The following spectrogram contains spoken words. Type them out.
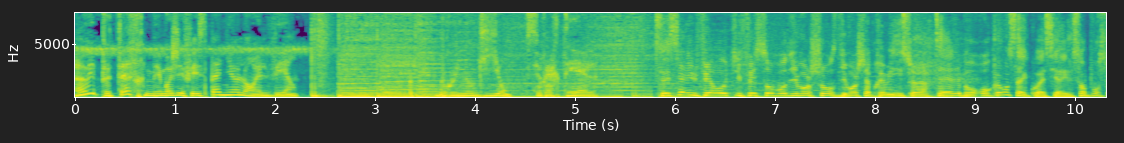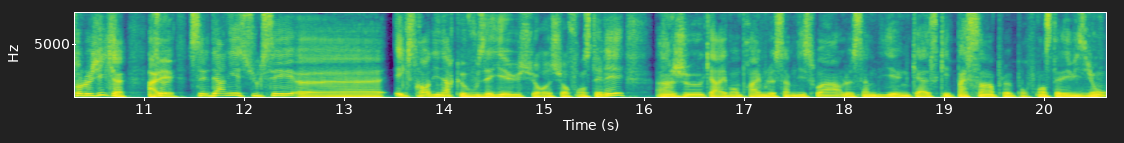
Ah oui, peut-être, mais moi j'ai fait espagnol en LV1. Bruno Guillon sur RTL. C'est Cyril Ferraud qui fait son bon dimanche ce dimanche après-midi sur RTL. Bon, on commence avec quoi, Cyril? 100% logique? Allez. C'est- le dernier succès euh, extraordinaire que vous ayez eu sur, sur France Télé. Un jeu qui arrive en prime le samedi soir. Le samedi, il y a une case qui est pas simple pour France Télévisions.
